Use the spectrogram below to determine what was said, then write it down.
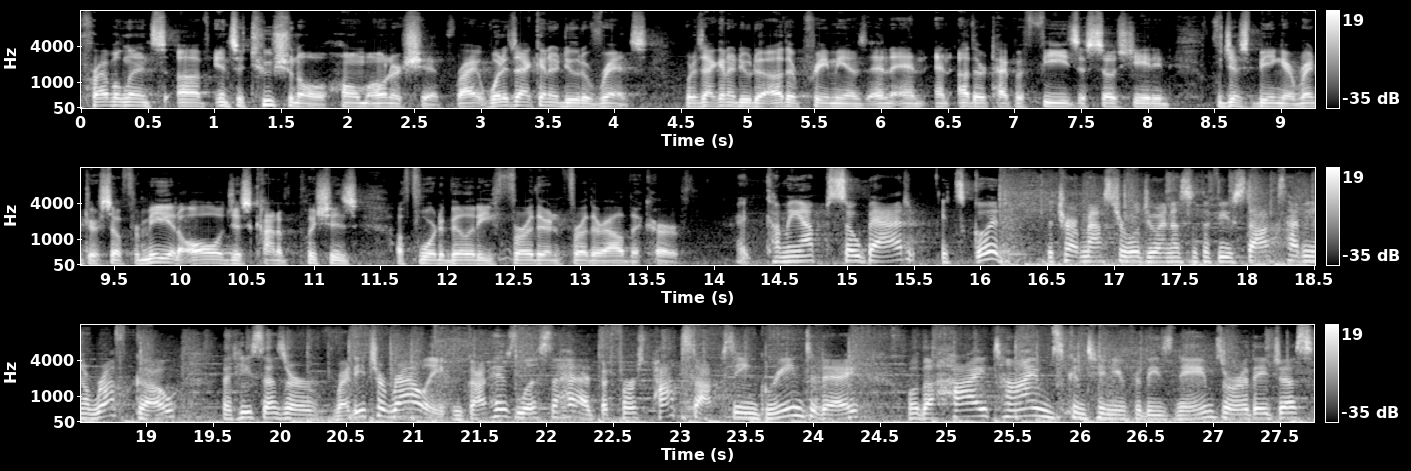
prevalence of institutional home ownership, right? What is that going to do to rents? What is that going to do to other premiums and, and, and other type of fees associated with just being a renter? So for me, it all just kind of pushes affordability further and further out the curve. Right, coming up, so bad, it's good. The chart master will join us with a few stocks having a rough go that he says are ready to rally. We've got his list ahead, but first, pot stocks seeing green today. Will the high times continue for these names, or are they just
